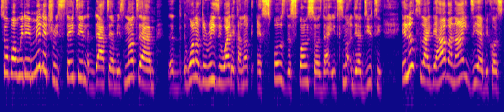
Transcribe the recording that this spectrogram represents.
So, but with the military stating that um, it's not um, uh, one of the reasons why they cannot expose the sponsors that it's not their duty, it looks like they have an idea because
